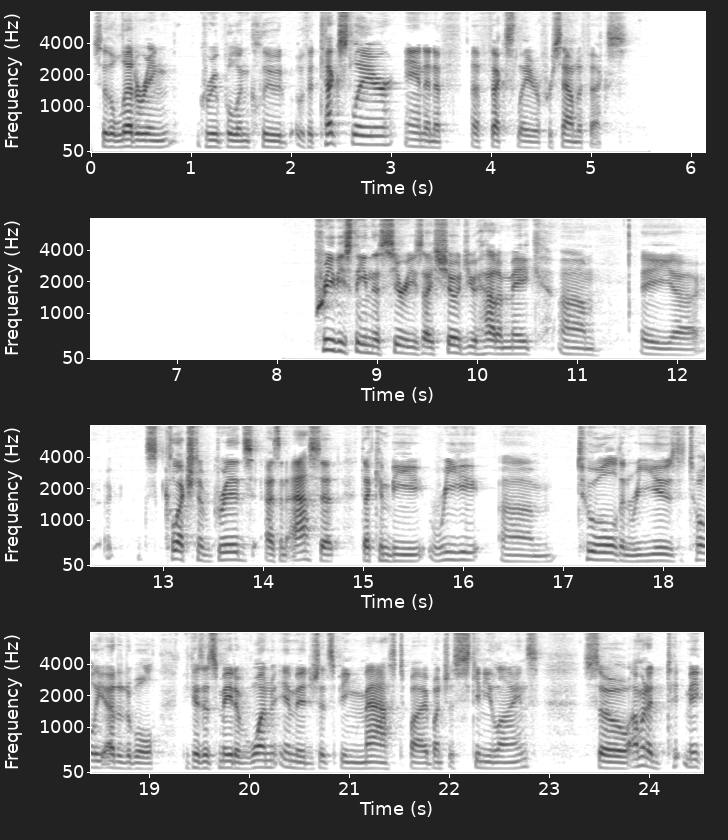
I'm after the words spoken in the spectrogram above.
So the lettering group will include both a text layer and an effects layer for sound effects. Previously in this series I showed you how to make um, a, uh, a, collection of grids as an asset that can be retooled um, and reused, totally editable because it's made of one image that's being masked by a bunch of skinny lines. So I'm going to make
